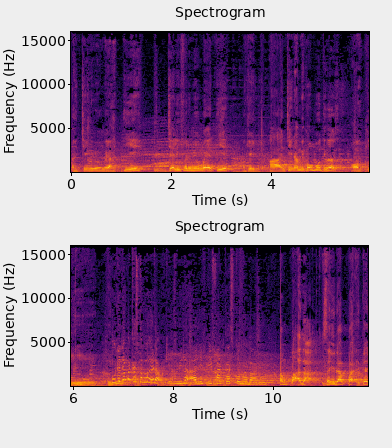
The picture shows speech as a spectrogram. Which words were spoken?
Encik ni memang baik hati eh Encik Alifah ni memang baik hati eh Okey ah, Encik nak ambil combo terus Okey okay. Oh, dah dapat customer dah. Okey, alhamdulillah Alif Ifan customer baru. Nampak tak Saya dapatkan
